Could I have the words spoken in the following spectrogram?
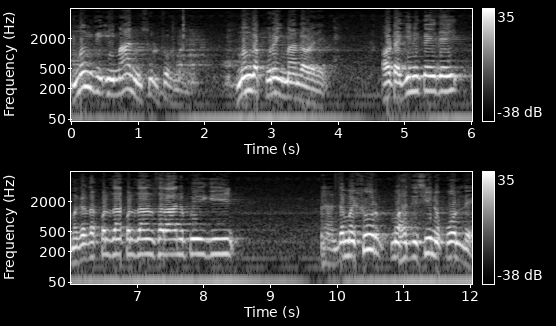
مونږ دی ایمان اصول ټول منو مونږ پوره ایمان راوړل دي او ټګی نه کوي دی مګر د خپل ځان خپل ځان سره نه پويږي د مشهور محدثین قول دی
